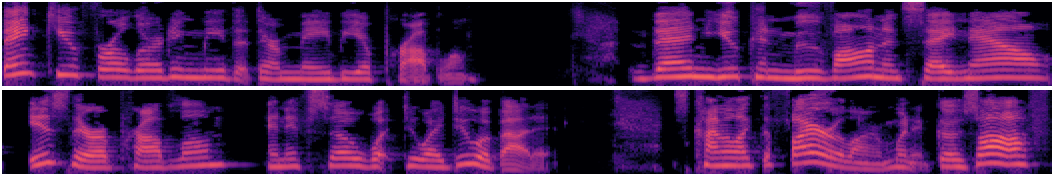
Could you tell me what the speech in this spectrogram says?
thank you for alerting me that there may be a problem then you can move on and say now is there a problem? And if so what do i do about it? It's kind of like the fire alarm. When it goes off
